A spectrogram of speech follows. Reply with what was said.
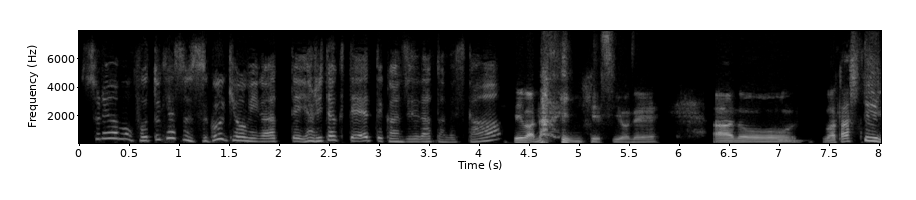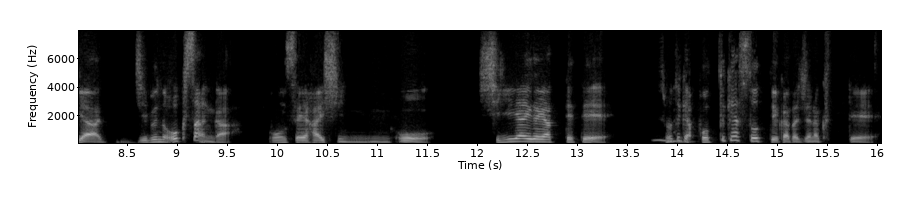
それはもう、ポッドキャストにすごい興味があって、やりたくてって感じだったんですか？ではないんですよね。あの、うん私というよりは自分の奥さんが音声配信を知り合いがやってて、その時はポッドキャストっていう形じゃなくて、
